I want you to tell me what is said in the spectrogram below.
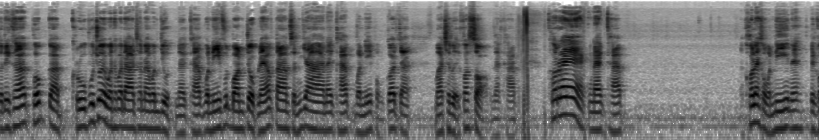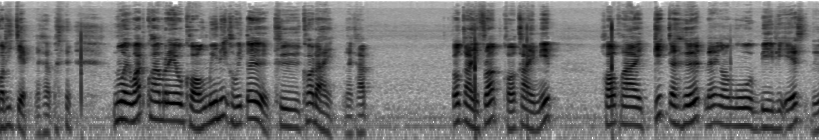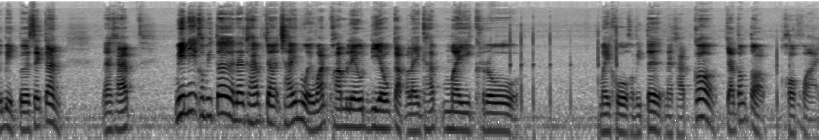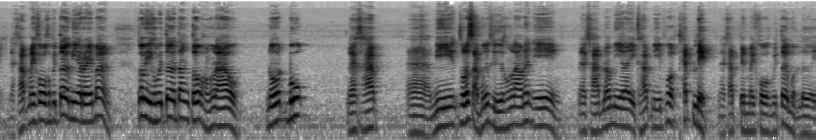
สวัสดีครับ พบกับครูผู้ช่วยวันธรรมดาชนาวันหยุดนะครับ วันนี้ฟุตบอลจบแล้วตามสัญญานะครับ วันนี้ผมก็จะมาเฉลยข้อสอบนะครับ ข้อแรกนะครับ ข้อแรกของวันนี้นะเป็นข้อที่ 7 นะครับ หน่วยวัดความเร็วของมินิคอมพิวเตอร์คือข้อใดนะครับก็ไก่ฟลอปขอไข่มิฟคอควายกิกะเฮิร์ตและงองู BPS หรือ bit per second นะครับ มินิคอมพิวเตอร์นะครับ จะใช้หน่วยวัดความเร็วเดียวกับอะไรครับไมโครไมโครคอมพิวเตอร์นะครับ ก็จะต้องตอบคอควายนะครับไมโครคอมพิวเตอร์มีอะไรบ้าง ก็มีคอมพิวเตอร์ตั้งโต๊ะของเรา โน้ตบุ๊กนะครับอ่ามีโทรศัพท์มือถือของเรานั่นเองนะครับแล้วมีอะไรอีกครับ มีพวกแท็บเล็ตนะครับเป็นไมโครคอมพิวเตอร์หมดเลย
